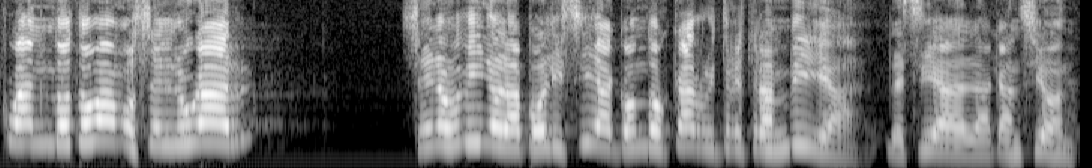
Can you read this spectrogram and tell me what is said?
cuando tomamos el lugar, se nos vino la policía con dos carros y tres tranvías, decía la canción.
